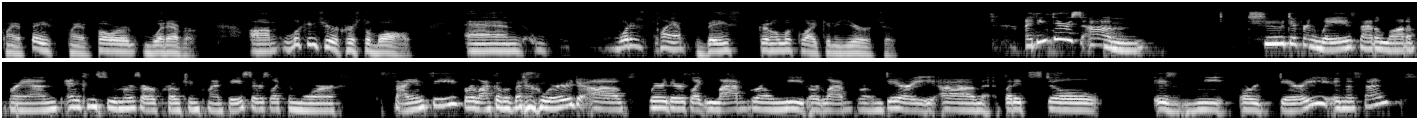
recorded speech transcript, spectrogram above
plant based, plant forward, whatever. Um, look into your crystal balls and what is plant based going to look like in a year or two? I think there's um, two different ways that a lot of brands and consumers are approaching plant-based. There's like the more sciency, for lack of a better word, uh, where there's like lab-grown meat or lab-grown dairy, um, but it's still is meat or dairy in a sense.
